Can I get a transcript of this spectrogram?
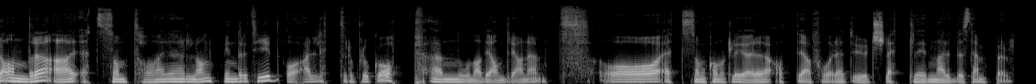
Det andre er et som tar langt mindre tid og er lettere å plukke opp enn noen av de andre jeg har nevnt, og et som kommer til å gjøre at jeg får et uutslettelig nerdestempel,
